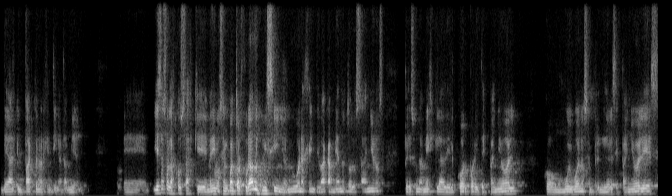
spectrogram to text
de alto impacto en Argentina también. Eh, y esas son las cosas que medimos. En cuanto al jurado, es muy senior, muy buena gente, va cambiando todos los años, pero es una mezcla del corporate español con muy buenos emprendedores españoles,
